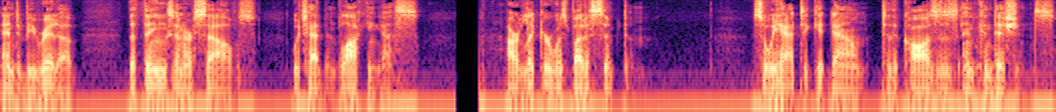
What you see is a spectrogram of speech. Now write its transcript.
and to be rid of the things in ourselves which had been blocking us. Our liquor was but a symptom, so we had to get down to the causes and conditions.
